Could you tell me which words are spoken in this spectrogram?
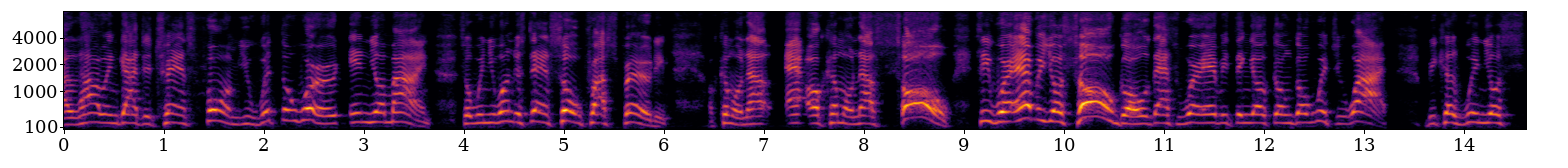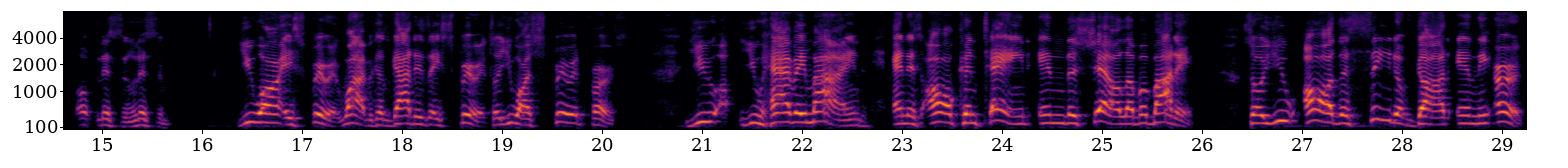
allowing God to transform you with the word in your mind. So when you understand soul prosperity, oh, come on now, oh, come on now, soul. See, wherever your soul goes, that's where everything else gonna go with you. Why? Because when your oh, listen, listen, you are a spirit. Why? Because God is a spirit. So you are spirit first. You you have a mind, and it's all contained in the shell of a body. So you are the seed of God in the earth.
